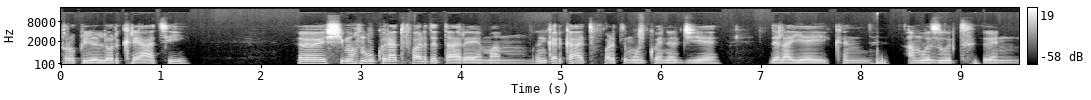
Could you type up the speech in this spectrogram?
propriile lor creații Uh, și m-am bucurat foarte tare, m-am încărcat foarte mult cu energie de la ei când am văzut în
